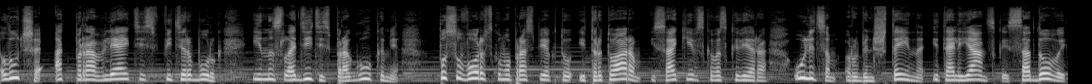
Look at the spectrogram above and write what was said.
Лучше отправляйтесь в Петербург и насладитесь прогулками по Суворовскому проспекту и тротуарам Исаакиевского сквера, улицам Рубинштейна, Итальянской, Садовой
